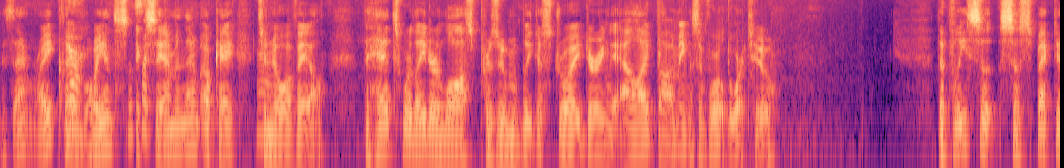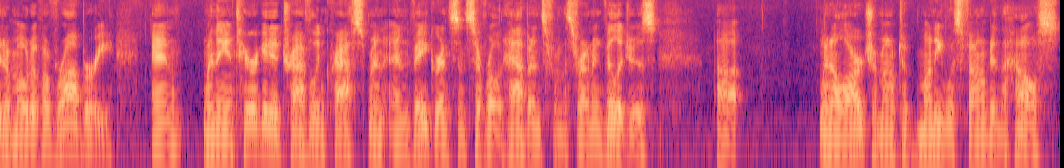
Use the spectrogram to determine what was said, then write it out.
Is that right? Clairvoyants like- examined them? Okay, to no avail. The heads were later lost, presumably destroyed during the Allied bombings of World War II. The police su- suspected a motive of robbery, and when they interrogated traveling craftsmen and vagrants and several inhabitants from the surrounding villages, uh, when a large amount of money was found in the house,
